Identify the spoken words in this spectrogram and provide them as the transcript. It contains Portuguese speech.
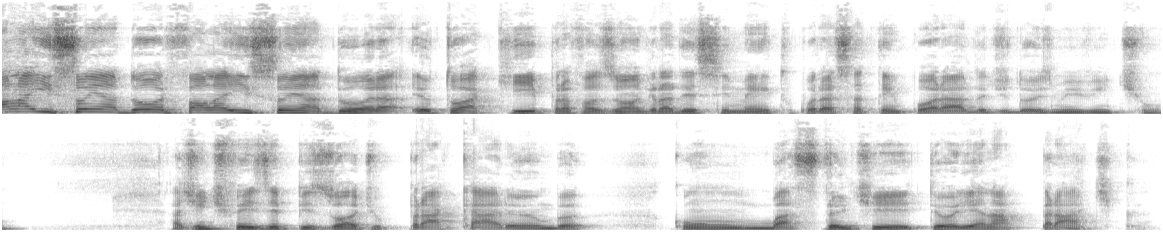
Fala aí, sonhador, fala aí, sonhadora. Eu tô aqui para fazer um agradecimento por essa temporada de 2021. A gente fez episódio pra caramba, com bastante teoria na prática.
